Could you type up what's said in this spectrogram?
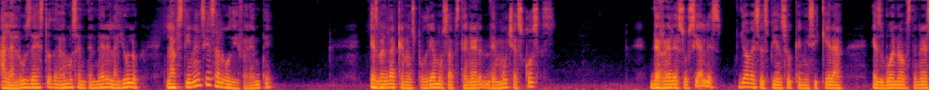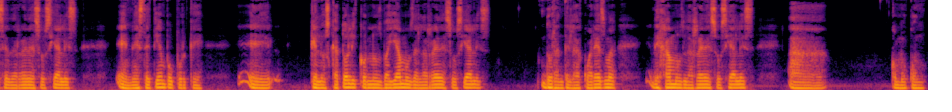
A la luz de esto debemos entender el ayuno. La abstinencia es algo diferente. Es verdad que nos podríamos abstener de muchas cosas. De redes sociales. Yo a veces pienso que ni siquiera es bueno abstenerse de redes sociales en este tiempo porque eh, que los católicos nos vayamos de las redes sociales durante la cuaresma dejamos las redes sociales a, como con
